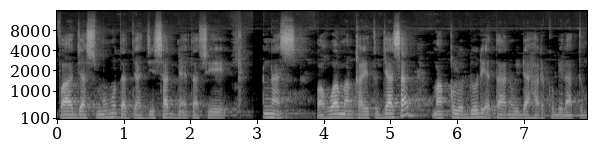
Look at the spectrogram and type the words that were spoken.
fa jasmuhu ta jisadna eta si nas. Bahwa mangka itu jasad maklud duri etan widahar kubilatum.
